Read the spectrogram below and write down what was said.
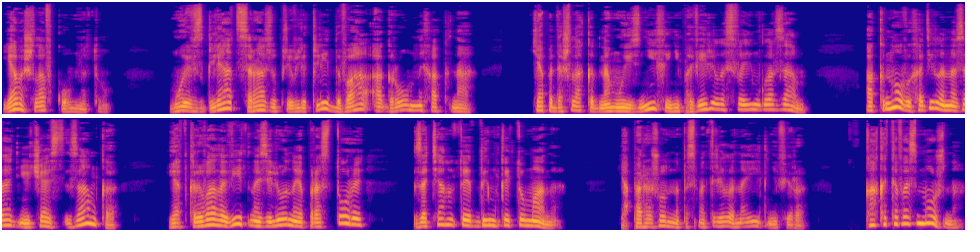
Я вошла в комнату. Мой взгляд сразу привлекли два огромных окна. Я подошла к одному из них и не поверила своим глазам. Окно выходило на заднюю часть замка и открывало вид на зеленые просторы затянутая дымкой тумана. Я пораженно посмотрела на Игнифера. Как это возможно?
